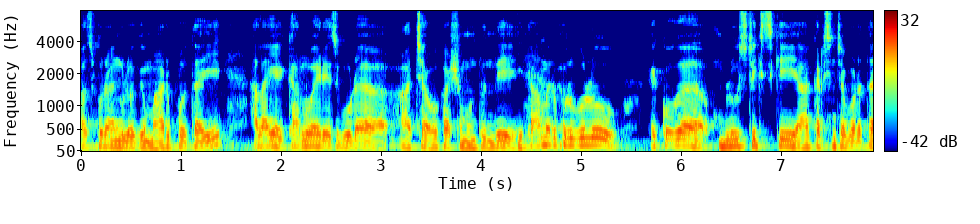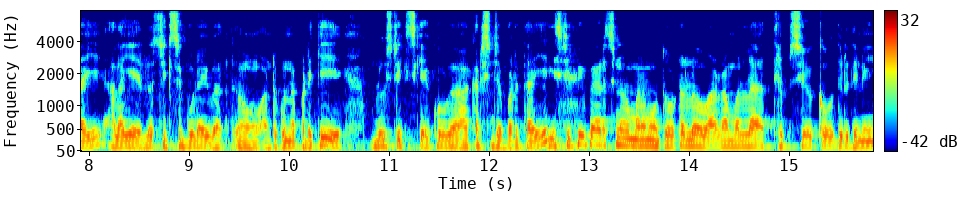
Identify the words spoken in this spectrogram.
పసుపు రంగులోకి మారిపోతాయి. అలాగే కర్ల వైరస్ కూడా వచ్చే అవకాశం ఉంటుంది. ఈ తామర పురుగులు ఎక్కువగా బ్లూ స్టిక్స్కి ఆకర్షించబడతాయి. అలాగే ఎల్లో స్టిక్స్ కూడా ఇవి అంటుకున్నప్పటికీ బ్లూ స్టిక్స్కి ఎక్కువగా ఆకర్షించబడతాయి. ఈ స్టిక్కీ ప్యాడ్స్ను మనము తోటల్లో వాడడం వల్ల త్రిప్స్ యొక్క ఉధృతిని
